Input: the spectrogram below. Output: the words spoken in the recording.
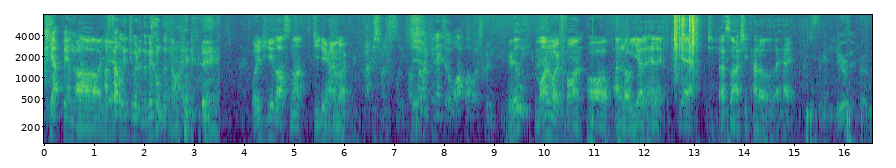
gap down the middle. Oh, yeah. I fell into it in the middle of the night. what did you do last night? Did you do homework? I just went to sleep. I was Yeah. trying to connect to the Wi-Fi, but I couldn't. Really? Mine worked fine. Oh, Panadol, you had a headache. Yeah. That's not actually Panadol, they hate. Freaking Nurofen, bro. Alright,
